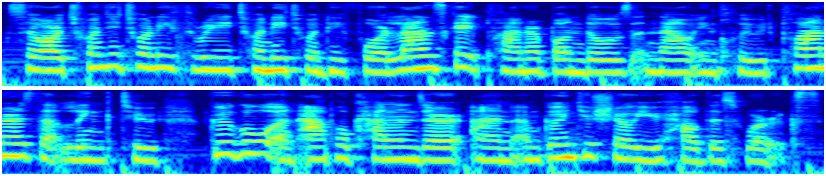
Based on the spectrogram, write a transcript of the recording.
So our 2023-2024 landscape planner bundles now include planners that link to Google and Apple Calendar and I'm going to show you how this works.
